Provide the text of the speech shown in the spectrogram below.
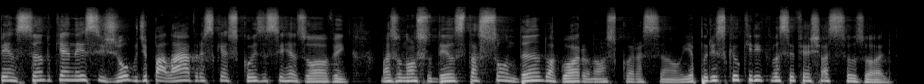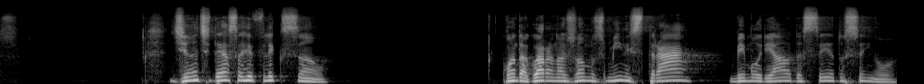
Pensando que é nesse jogo de palavras que as coisas se resolvem. Mas o nosso Deus está sondando agora o nosso coração. E é por isso que eu queria que você fechasse seus olhos. Diante dessa reflexão, quando agora nós vamos ministrar memorial da ceia do Senhor,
